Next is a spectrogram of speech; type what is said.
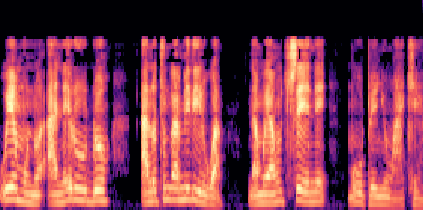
uye munhu ane rudo anotungamirirwa namweya mutsvene muupenyu hwake.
